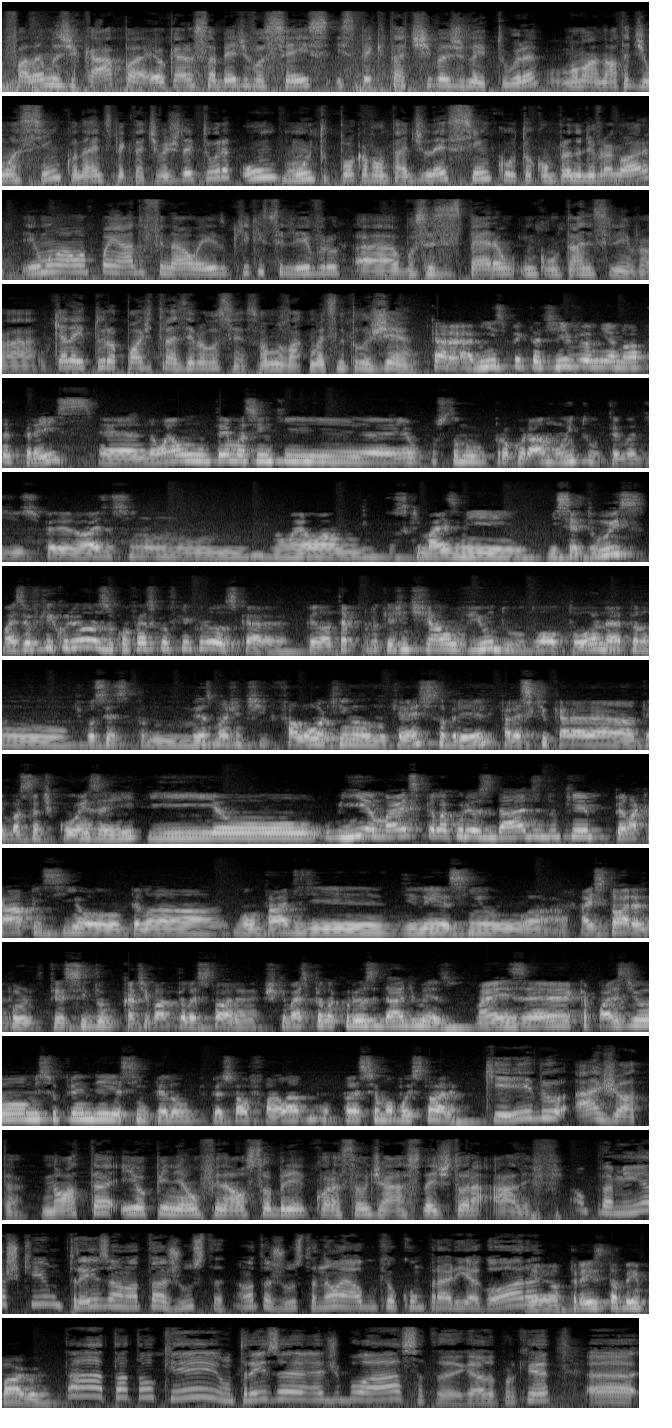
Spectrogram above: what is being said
Falamos de capa, eu quero saber de vocês expectativas de leitura. Uma nota de 1 a 5, né, de expectativas de leitura. 1, muito pouca vontade de ler. 5, tô comprando o livro agora. E uma, um apanhado final aí do que, que esse livro uh, vocês esperam encontrar nesse livro. Uh, o que a leitura pode trazer para vocês. Vamos lá, começando pelo Jean. Cara, a minha expectativa, a minha nota é 3. É, não é um tema assim que é, eu costumo procurar muito, o tema de super-heróis, assim, não, não, não é um dos que mais me, me seduz. Mas eu fiquei curioso confesso que eu fiquei curioso, cara. Pelo, até pelo que a gente já ouviu do, do autor, né? Pelo que vocês mesmo a gente falou aqui no, no cast sobre ele. Parece que o cara tem bastante coisa aí. E eu ia mais pela curiosidade do que pela capa em si, ou pela vontade de, de ler assim o, a, a, história, por ter sido cativado pela história, né? Acho que mais pela curiosidade mesmo. Mas é capaz de eu me surpreender, assim, pelo que o pessoal fala, parece ser uma boa história. Querido AJ, nota e opinião final final sobre Coração de Aço da editora Aleph? Não, pra mim acho que um 3 é uma nota justa. É uma nota justa. Não é algo que eu compraria agora. É, o 3 tá bem pago. Né? Tá, tá, tá ok. Um 3 é, é de boaça, tá ligado? Porque uh,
